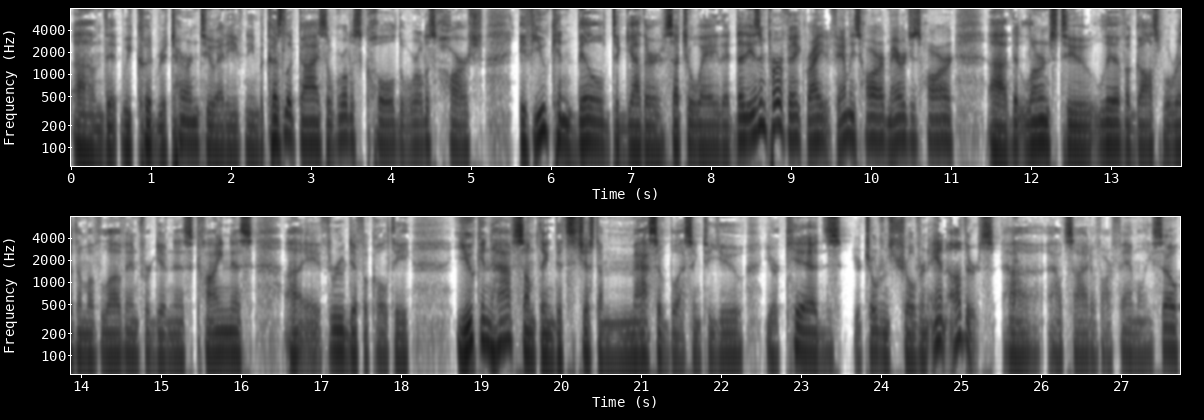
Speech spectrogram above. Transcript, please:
um, that we could return to at evening? Because look, guys, the world is cold, the world is harsh. If you can build together such a way that, that isn't perfect, right? Family's hard, marriage is hard, uh, that learns to live a gospel rhythm of love and forgiveness, kindness uh, through difficulty you can have something that's just a massive blessing to you, your kids, your children's children, and others uh, outside of our family. So,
